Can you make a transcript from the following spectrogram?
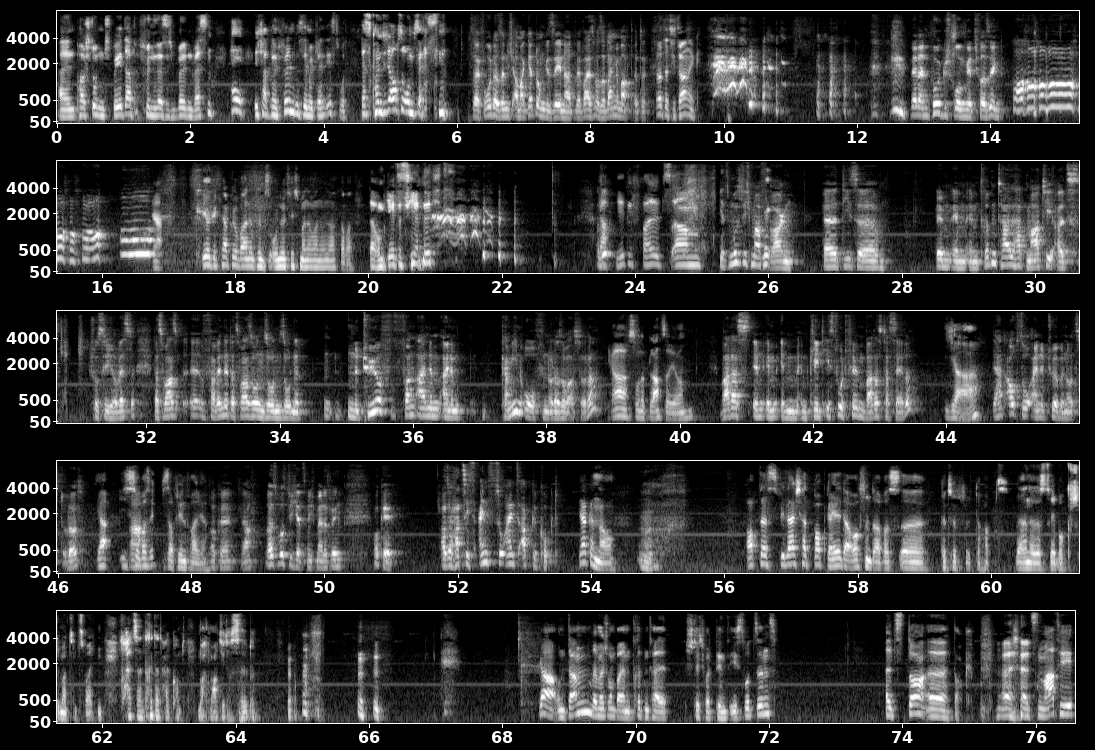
ein paar Stunden später befindet er sich im Wilden Westen. Hey, ich habe den Film gesehen mit Clint Eastwood. Das könnte ich auch so umsetzen. Sei froh, dass er nicht Armageddon gesehen hat. Wer weiß, was er dann gemacht hätte. Ja, der Titanic. Wäre dann in den Pool gesprungen, jetzt versinkt. Ja. Leo DiCaprio war in dem Film so unnötig, meiner Meinung nach, aber darum geht es hier nicht. Also- ja, jedenfalls, ähm, Jetzt muss ich mal Nee. fragen, äh, diese im, im, im dritten Teil hat Marty als schusssichere Weste, das war äh, verwendet, das war so, ein, so, ein, so eine, eine Tür von einem, einem Kaminofen oder sowas, oder? ja, so eine Platte, ja. War das im, im, im, im Clint Eastwood-Film, war das dasselbe? Ja, Der hat auch so eine Tür benutzt, oder ja, ich, Ah. sowas ist auf jeden Fall, ja. Okay, ja. Das wusste ich jetzt nicht mehr, deswegen. Okay. Also hat sich's eins zu eins abgeguckt. Ja, genau. Ach. Ob das, vielleicht hat Bob Gale da auch schon da was äh, getüftelt gehabt, während er das Drehbuch geschrieben hat zum zweiten. Falls ein dritter Teil kommt, macht Marty dasselbe. ja, und dann, wenn wir schon beim dritten Teil Stichwort Clint Eastwood sind, als Do äh, Doc, als Marty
